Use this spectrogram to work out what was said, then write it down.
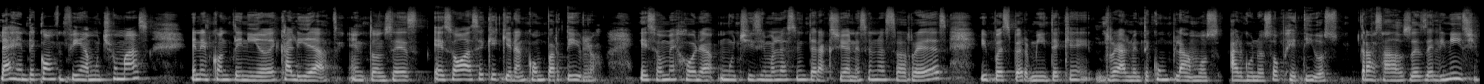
la gente confía mucho más en el contenido de calidad, entonces eso hace que quieran compartirlo. Eso mejora muchísimo las interacciones en nuestras redes y pues permite que realmente cumplamos algunos objetivos trazados desde el inicio.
